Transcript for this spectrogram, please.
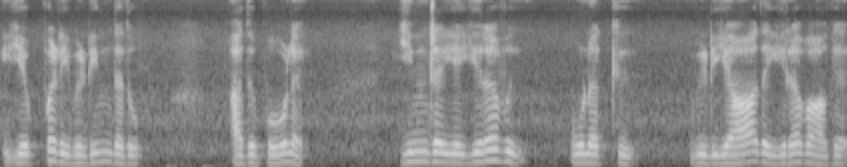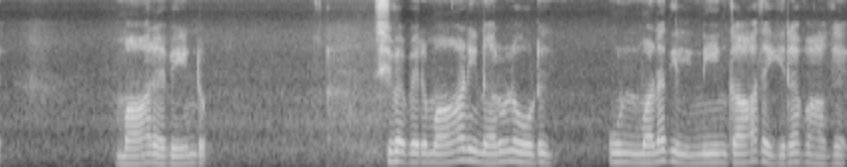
எப்படி விடிந்ததோ அதுபோல இன்றைய இரவு உனக்கு விடியாத இரவாக மாற வேண்டும். சிவபெருமானின் அருளோடு உன் மனதில் நீங்காத இரவாக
